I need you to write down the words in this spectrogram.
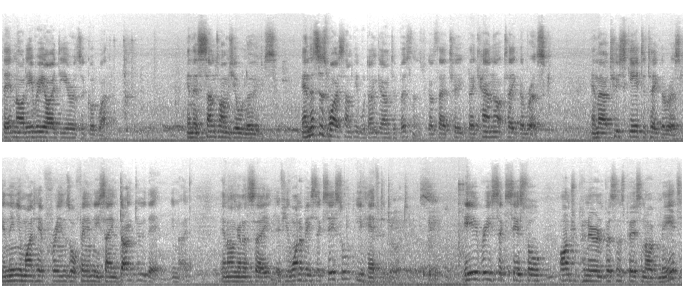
that not every idea is a good one. And that sometimes you'll lose. And this is why some people don't go into business because they're too, they cannot take the risk. And they're too scared to take the risk. And then you might have friends or family saying, don't do that, you know. And I'm going to say, if you want to be successful, you have to do it. Every successful entrepreneur and business person I've met,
